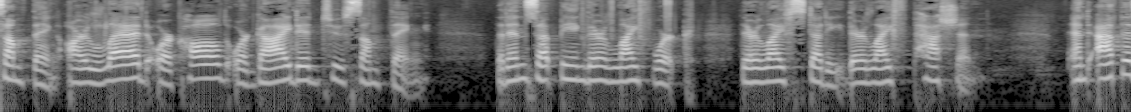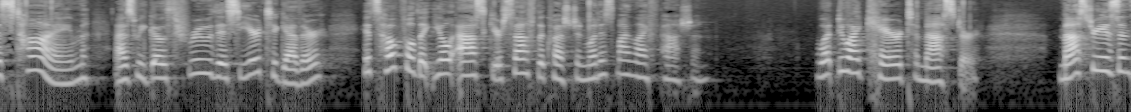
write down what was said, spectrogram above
something, are led or called or guided to something that ends up being their life work, their life study, their life passion. And at this time, as we go through this year together, it's hopeful that you'll ask yourself the question what is my life passion? What do I care to master? Mastery isn't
